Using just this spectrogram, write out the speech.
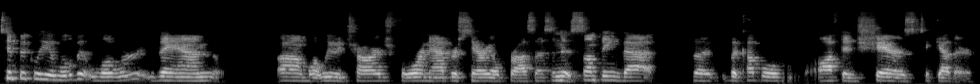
typically a little bit lower than um, what we would charge for an adversarial process, and it's something that the the couple often shares together.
